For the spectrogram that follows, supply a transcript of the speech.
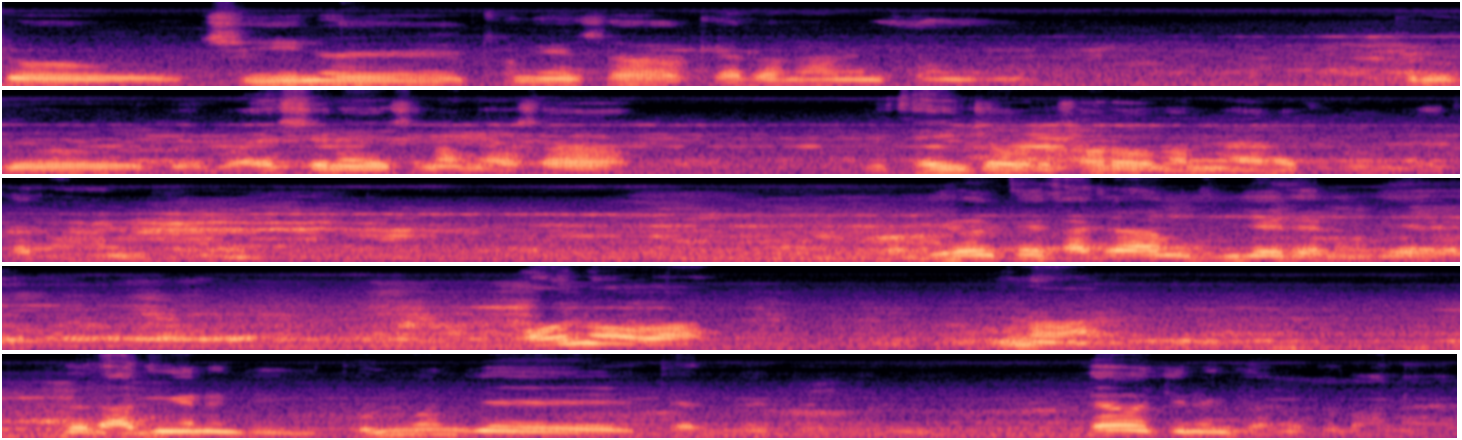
또 지인을 통해서 결혼하는 경우, 그리고 이제 뭐 SNS 만나서 개인적으로 서로 만나가지고 결혼하는 경우. 이럴 때 가장 문제되는 게 언어와 문화, 근데 나중에는 이제 이돈 문제 때문에 또 헤어지는 경우도 많아요.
